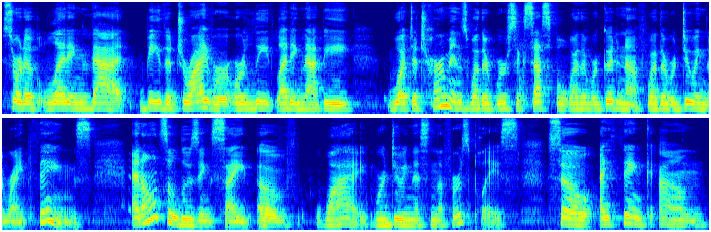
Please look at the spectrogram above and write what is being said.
sort of letting that be the driver or le- letting that be what determines whether we're successful, whether we're good enough, whether we're doing the right things, and also losing sight of why we're doing this in the first place. So I think, um,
